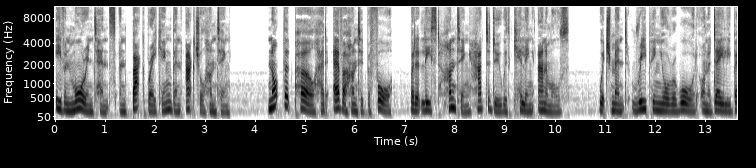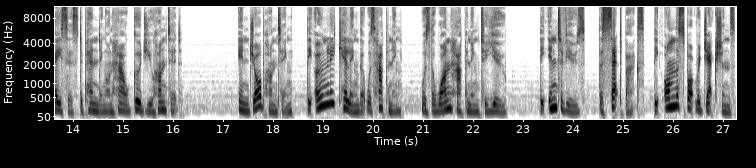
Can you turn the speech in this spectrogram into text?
even more intense and backbreaking than actual hunting. Not that Pearl had ever hunted before, but at least hunting had to do with killing animals, which meant reaping your reward on a daily basis depending on how good you hunted. In job hunting, the only killing that was happening was the one happening to you. The interviews, the setbacks, the on the spot rejections,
